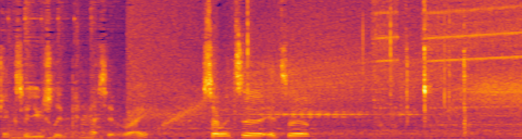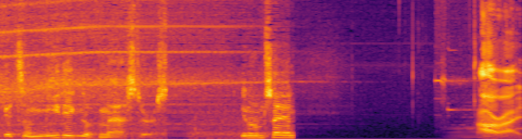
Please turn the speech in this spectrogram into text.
chicks are usually passive, right? So it's a it's a It's a meeting of masters. You know what I'm saying? Alright.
